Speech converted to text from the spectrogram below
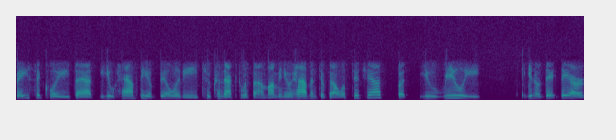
basically that you have the ability to connect with them. I mean, you haven't developed it yet, but you really, you know, they, they are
